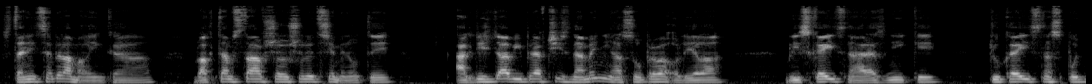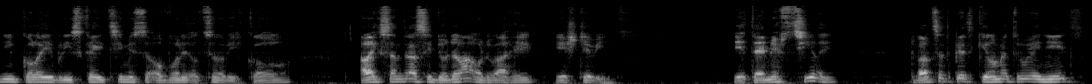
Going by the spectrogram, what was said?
Stanice byla malinká, vlak tam stál všeho všude tři minuty a když dal výpravčí znamení a souprava odjela, blízkajíc nárazníky, ťukajíc na spodní koleji blízkajícími se obvody ocelových kol, Alexandra si dodala odvahy ještě víc. Je téměř cíli. 25 kilometrů je nic,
